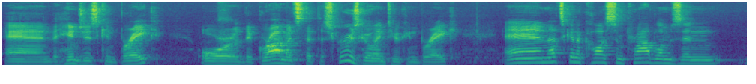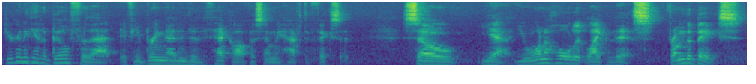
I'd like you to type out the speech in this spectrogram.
and the hinges can break, or the grommets that the screws go into can break, and that's going to cause some problems, and you're going to get a bill for that if you bring that into the tech office and we have to fix it. So yeah, you want to hold it like this from the base.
